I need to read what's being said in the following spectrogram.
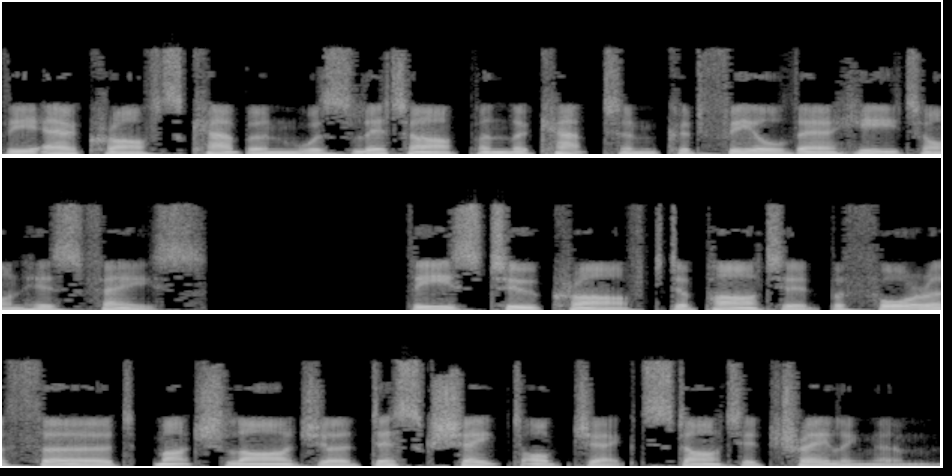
the aircraft's cabin was lit up and the captain could feel their heat on his face. These two craft departed before a third, much larger disc-shaped object started trailing them.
